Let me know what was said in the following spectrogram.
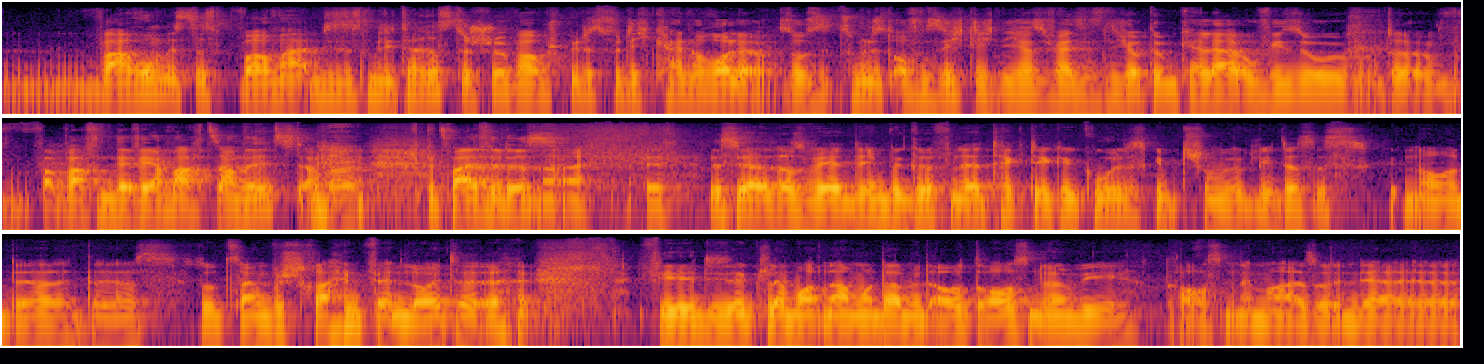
Warum ist das, warum hat dieses Militaristische, warum spielt das für dich keine Rolle? So zumindest offensichtlich nicht. Also ich weiß jetzt nicht, ob du im Keller irgendwie so Waffen der Wehrmacht sammelst, aber ich bezweifle das. Nein, es ist ja, also wer den Begriff ne, Tactical Cool, das gibt es schon wirklich, das ist genau der, der das sozusagen beschreibt, wenn Leute äh, viel diese Klamotten haben und damit auch draußen irgendwie, draußen immer, also in der, äh,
